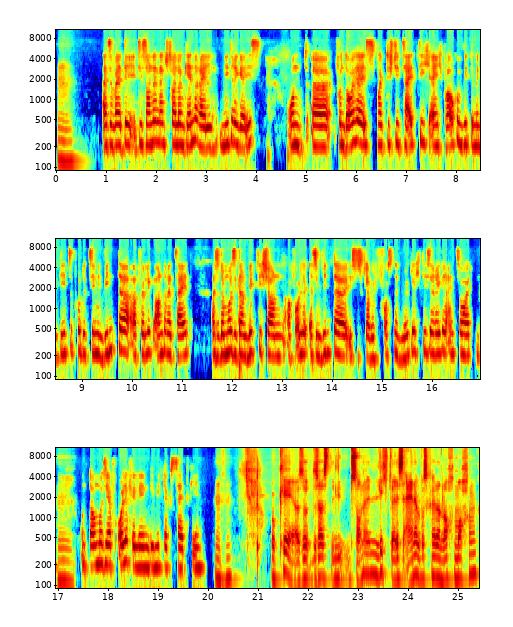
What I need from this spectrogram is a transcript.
Mhm. Also weil die, die Sonneneinstrahlung generell niedriger ist. Und äh, von daher ist praktisch die Zeit, die ich eigentlich brauche, um Vitamin D zu produzieren, im Winter eine völlig andere Zeit. Also da muss ich dann wirklich schauen, auf alle, also im Winter ist es, glaube ich, fast nicht möglich, diese Regel einzuhalten. Mhm. Und da muss ich auf alle Fälle in die Mittagszeit gehen. Mhm. Okay, also das heißt, Sonnenlicht wäre das eine, was kann ich dann noch machen?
